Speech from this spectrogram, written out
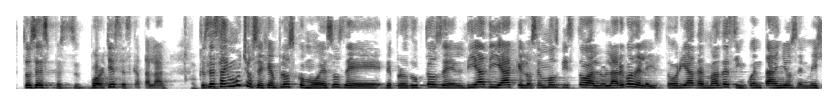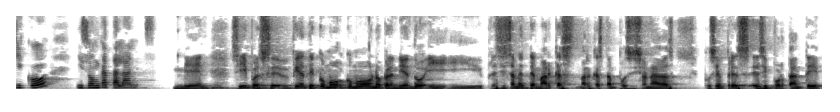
Entonces, pues Borges es catalán. Okay. Entonces hay muchos ejemplos como esos de, de productos del día a día que los hemos visto a lo largo de la historia de más de 50 años en México y son catalanes. Bien, sí, pues eh, fíjate cómo, cómo van aprendiendo y, y, precisamente marcas, marcas tan posicionadas, pues siempre es, es importante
